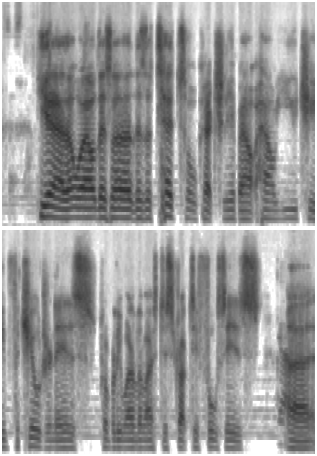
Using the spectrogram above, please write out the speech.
access them. Yeah, well, there's a there's a TED talk actually about how YouTube for children is probably one of the most destructive forces Yeah. uh,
